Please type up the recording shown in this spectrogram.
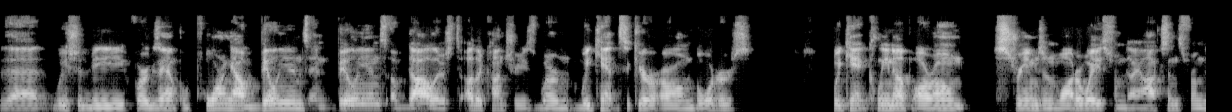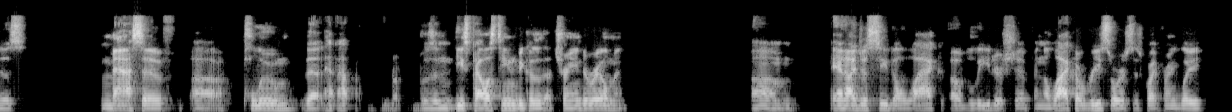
that we should be, for example, pouring out billions and billions of dollars to other countries where we can't secure our own borders. We can't clean up our own streams and waterways from dioxins from this massive uh, plume that ha- was in East Palestine because of that train derailment. Um, and I just see the lack of leadership and the lack of resources, quite frankly,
